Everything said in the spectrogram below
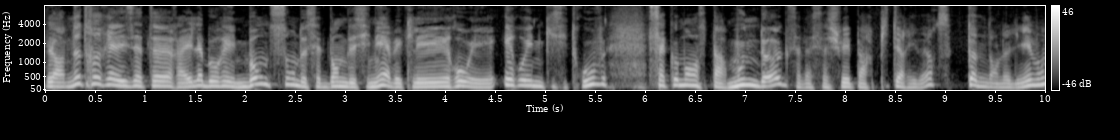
Alors, notre réalisateur a élaboré une bande-son de cette bande dessinée avec les héros et héroïnes qui s'y trouvent. Ça commence par Moondog, ça va s'achever par Peter Rivers, comme dans le livre.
